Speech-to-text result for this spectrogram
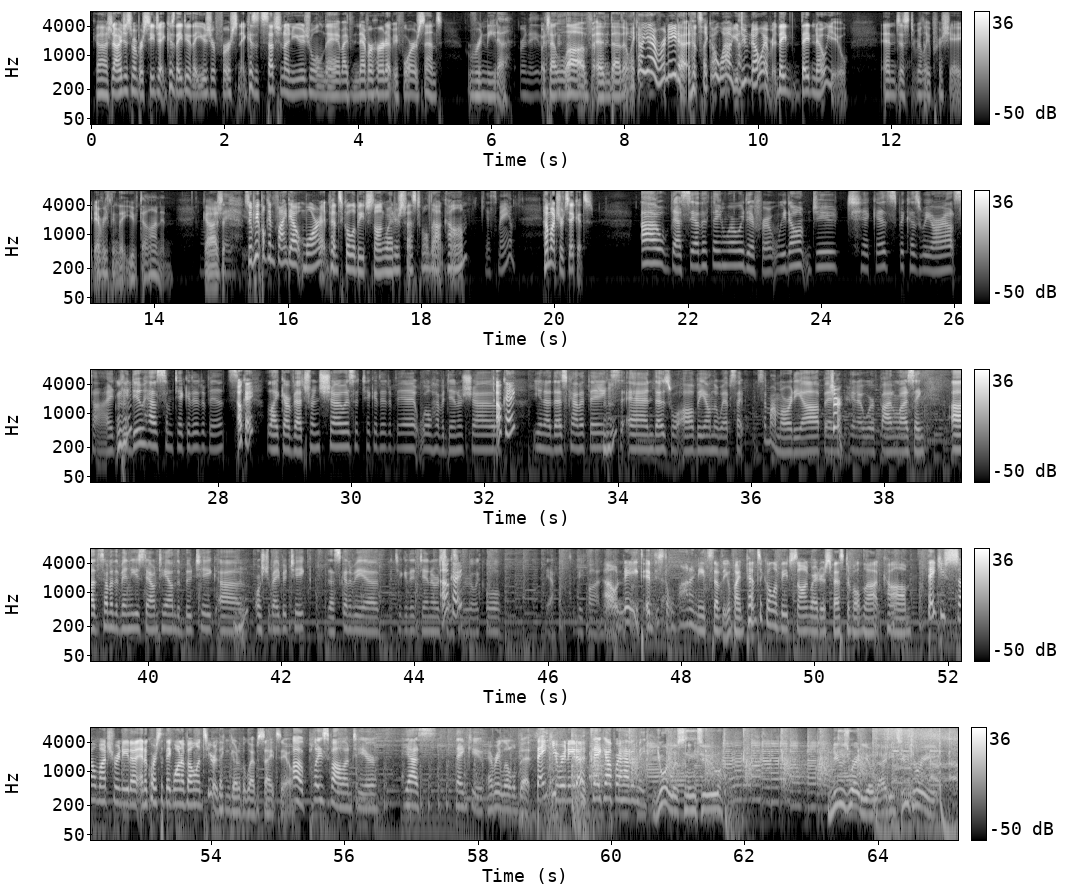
Gosh, now I just remember CJ because they do. They use your first name because it's such an unusual name. I've never heard it before or since. Renita, Renita. which I love, and uh, they're like, "Oh yeah, Renita," and it's like, "Oh wow, you do know every." They they know you, and just really appreciate everything that you've done. And gosh, so people can find out more at Pensacola Beach Songwriters Festival.com. Yes, ma'am. How much are tickets? Oh, that's the other thing where we're different. We don't do tickets because we are outside. We Mhm. do have some ticketed events. Okay. Like our veterans show is a ticketed event. We'll have a dinner show. Okay. You know, those kind of things. And those will all be on the website. Some of them already up. And, Sure. you know, we're finalizing uh, some of the venues downtown, the boutique, uh, Oyster Bay Boutique. That's going to be a, a ticketed dinner. So Okay. it's gonna be really cool. Yeah, going to be fun. Oh, neat. And just a lot of neat stuff that you'll find. Pensacola Beach Songwriters Festival.com. Thank you so much, Renita. And of course, if they want to volunteer, they can go to the website too. Oh, please volunteer. Yes, thank you. Every little bit. Thank you, Renita. Thank y'all for having me. You're listening to News Radio 923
